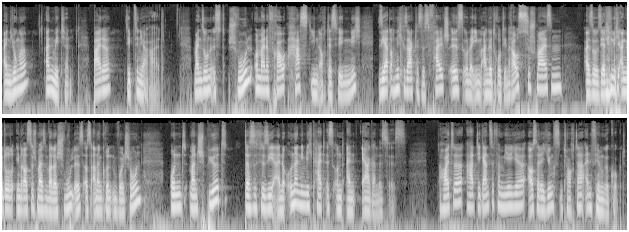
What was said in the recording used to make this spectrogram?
Ein Junge, ein Mädchen. Beide 17 Jahre alt. Mein Sohn ist schwul und meine Frau hasst ihn auch deswegen nicht. Sie hat auch nicht gesagt, dass es falsch ist oder ihm angedroht, ihn rauszuschmeißen. Also sie hat ihm nicht angedroht, ihn rauszuschmeißen, weil er schwul ist, aus anderen Gründen wohl schon. Und man spürt, dass es für sie eine Unannehmlichkeit ist und ein Ärgernis ist. Heute hat die ganze Familie außer der jüngsten Tochter einen Film geguckt.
